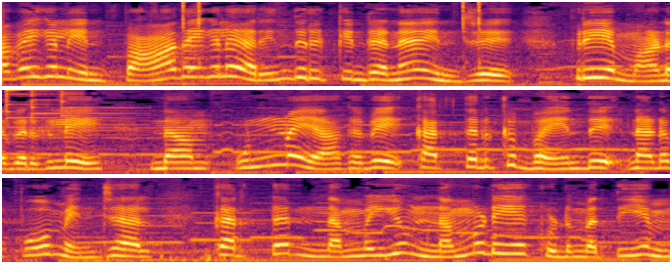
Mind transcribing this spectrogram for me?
அவைகள் என் பாதைகளை அறிந்திருக்கின்றன என்று. பிரியமானவர்களே நாம் உண்மையாகவே கர்த்தருக்கு பயந்து நடப்போம் என்றால் கர்த்தர் நம்மையும் நம்முடைய குடும்பத்தையும்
